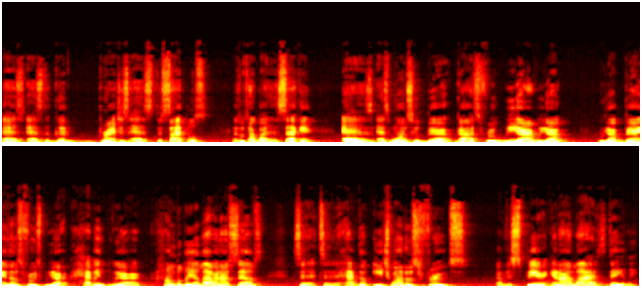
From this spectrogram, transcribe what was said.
as as the good branches, as disciples, as we'll talk about in a second, as as ones who bear God's fruit. We are we are we are bearing those fruits. We are having we are humbly allowing ourselves to to have the, each one of those fruits of the Spirit in our lives daily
